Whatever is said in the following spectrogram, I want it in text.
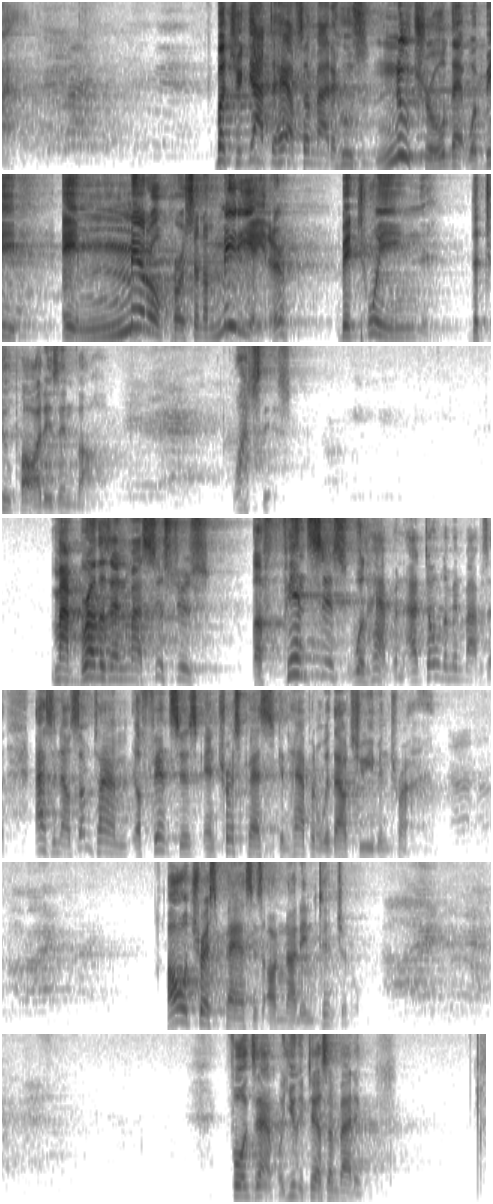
But you got to have somebody who's neutral that would be a middle person, a mediator between the two parties involved. Watch this. My brothers and my sisters, offenses will happen. I told them in Bible. I said, now sometimes offenses and trespasses can happen without you even trying. All trespasses are not intentional. For example, you can tell somebody,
